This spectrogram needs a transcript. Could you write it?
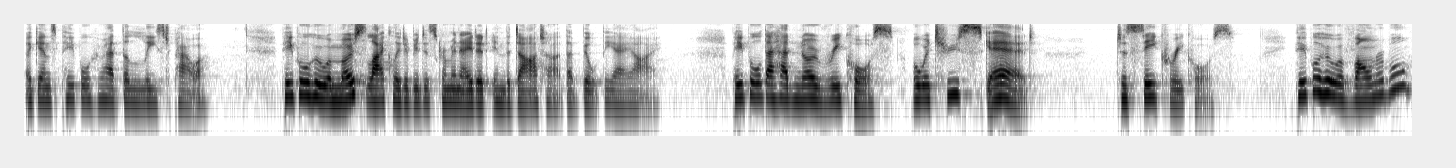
against people who had the least power. People who were most likely to be discriminated in the data that built the AI. People that had no recourse or were too scared to seek recourse. People who were vulnerable,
